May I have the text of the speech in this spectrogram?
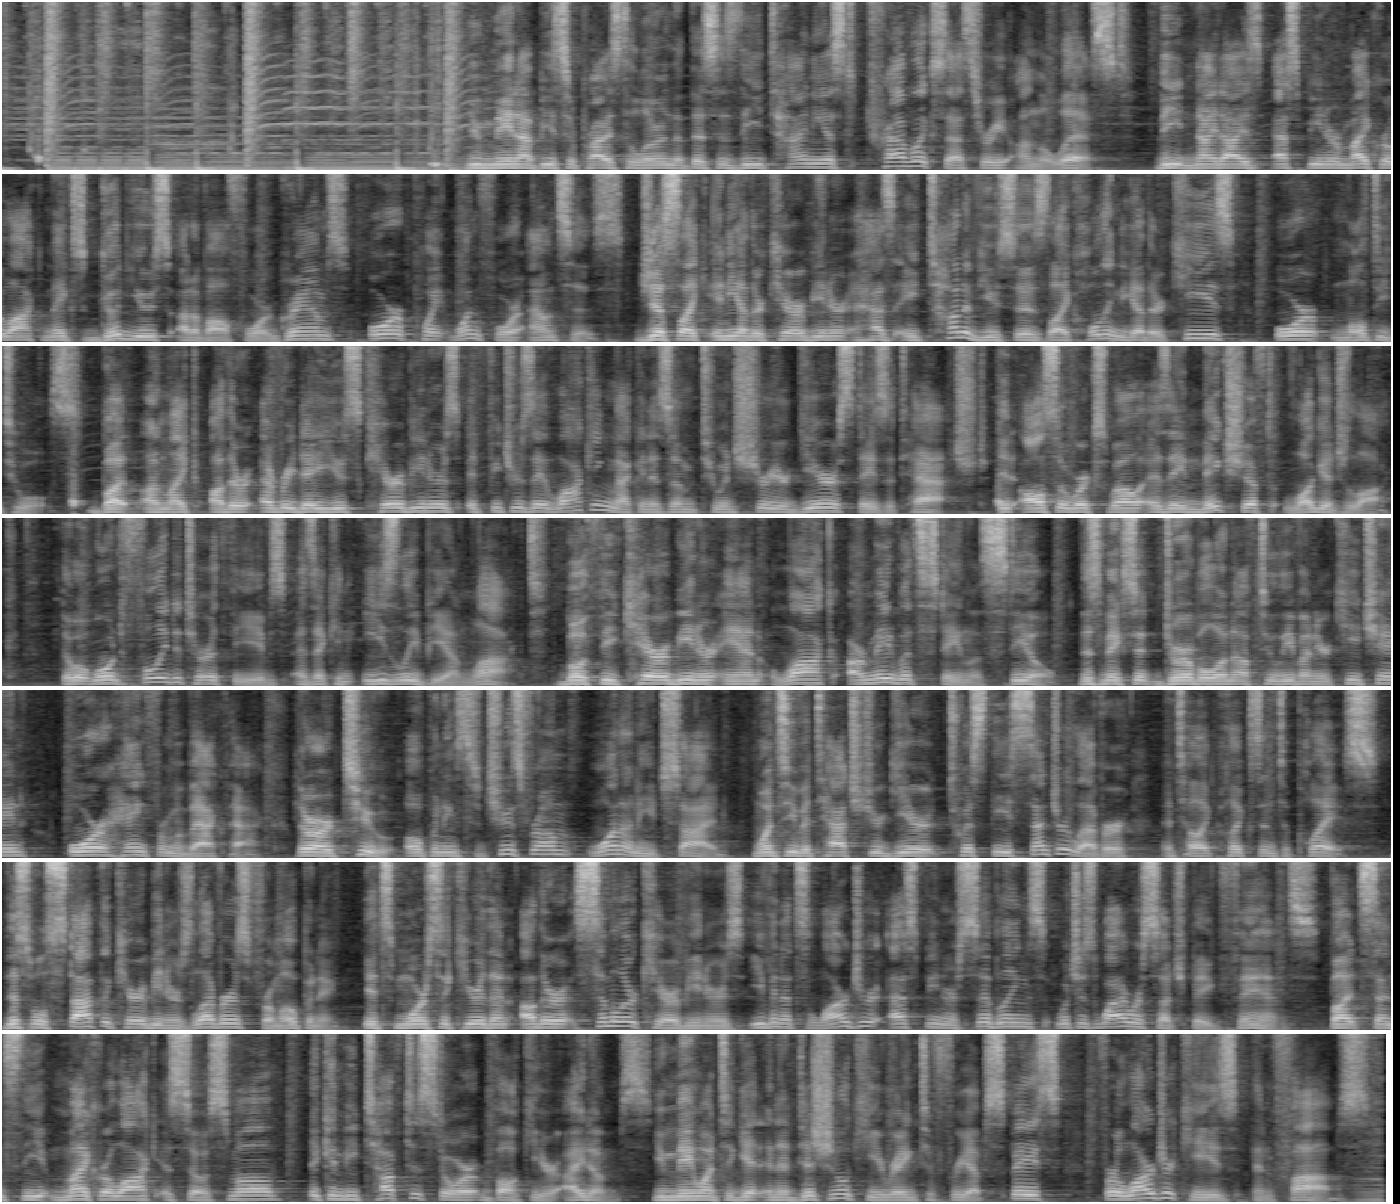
You may not be surprised to learn that this is the tiniest travel accessory on the list. The Nite Ize S-Biner Microlock makes good use out of all 4 grams, or 0.14 ounces. Just like any other carabiner, it has a ton of uses like holding together keys, or multi-tools. But unlike other everyday use carabiners, it features a locking mechanism to ensure your gear stays attached. It also works well as a makeshift luggage lock though it won't fully deter thieves as it can easily be unlocked. Both the carabiner and lock are made with stainless steel. This makes it durable enough to leave on your keychain or hang from a backpack. There are two openings to choose from, one on each side. Once you've attached your gear, twist the center lever until it clicks into place. This will stop the carabiner's levers from opening. It's more secure than other similar carabiners, even its larger S-Biner siblings, which is why we're such big fans. But since the micro lock is so small, it can be tough to store bulkier items. You may want to get an additional keyring to free up space for larger keys and fobs.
